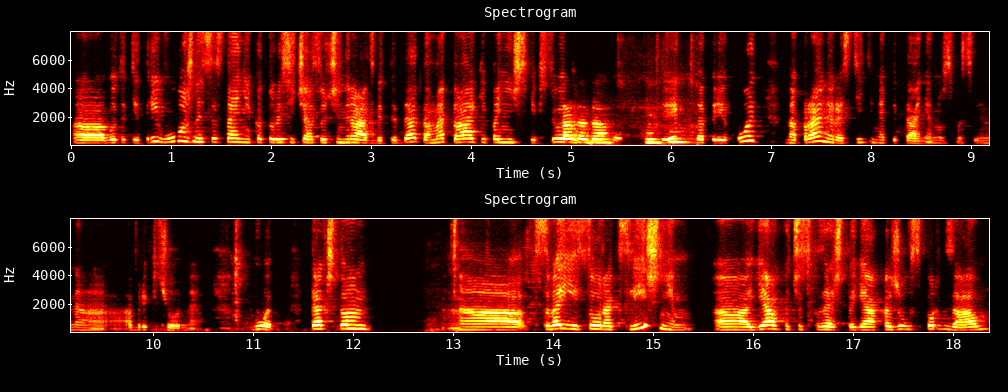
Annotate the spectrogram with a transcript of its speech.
а, вот эти тревожные состояния, которые сейчас очень развиты, да, там атаки панические, все да, это, да, да. человек туда переходит на правильное растительное питание, ну, в смысле, на облегченное. Вот, так что а, в свои 40 с лишним а, я хочу сказать, что я хожу в спортзал,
